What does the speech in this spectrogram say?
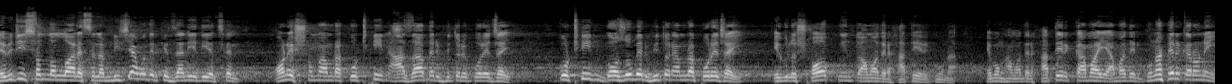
নবীজি সাল্লাহ আলাইসাল্লাম নিজে আমাদেরকে জানিয়ে দিয়েছেন, অনেক সময় আমরা কঠিন আজাবের ভিতরে পড়ে যাই, কঠিন গজবের ভিতরে আমরা পড়ে যাই, এগুলো সব কিন্তু আমাদের হাতের গুণা এবং আমাদের হাতের কামাই আমাদের গুনাহের কারণেই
